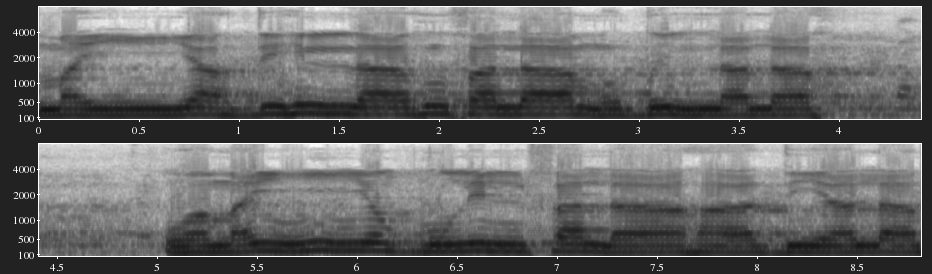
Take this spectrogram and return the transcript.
من يهده الله فلا مضل له ومن يضلل فلا هادي له.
